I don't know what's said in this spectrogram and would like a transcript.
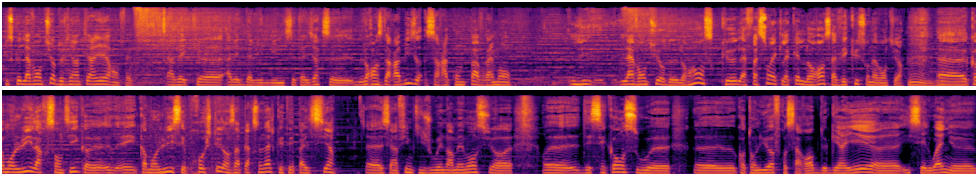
puisque l'aventure devient intérieure en fait avec euh, avec David Lean c'est-à-dire que Laurence d'Arabie ça- raconte pas vraiment l'aventure de Laurence que la façon avec laquelle Laurence a vécu son aventure Mmh. euh, comment lui l'a ressenti et comment lui s'est projeté dans un personnage qui n'était pas le sien. Euh, c'est un film qui joue énormément sur euh, des séquences où, euh, quand on lui offre sa robe de guerrier, il s'éloigne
